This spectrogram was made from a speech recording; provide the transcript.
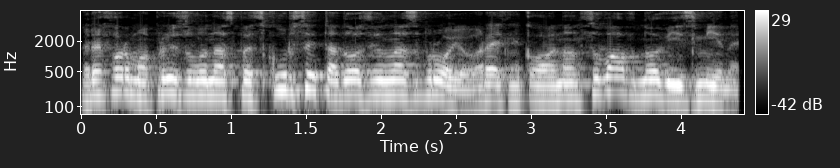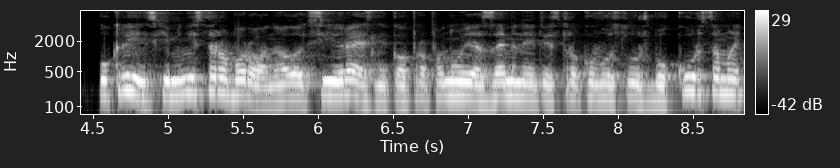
Реформа призову на спецкурси та дозвіл на зброю. Резніков анонсував нові зміни. Український міністр оборони Олексій Резніков пропонує замінити строкову службу курсами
